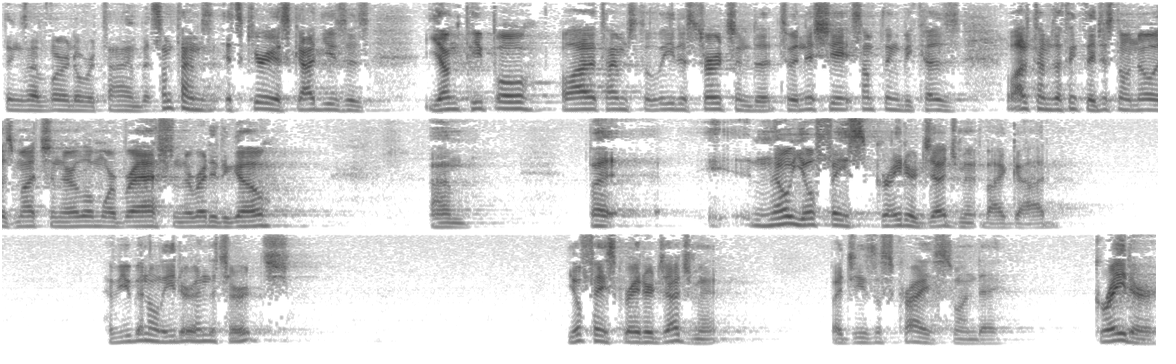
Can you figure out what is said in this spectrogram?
things I've learned over time, but sometimes it's curious. God uses young people a lot of times to lead his church and to, to initiate something because a lot of times I think they just don't know as much and they're a little more brash and they're ready to go. Um, but know you'll face greater judgment by God. Have you been a leader in the church? You'll face greater judgment by Jesus Christ one day greater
